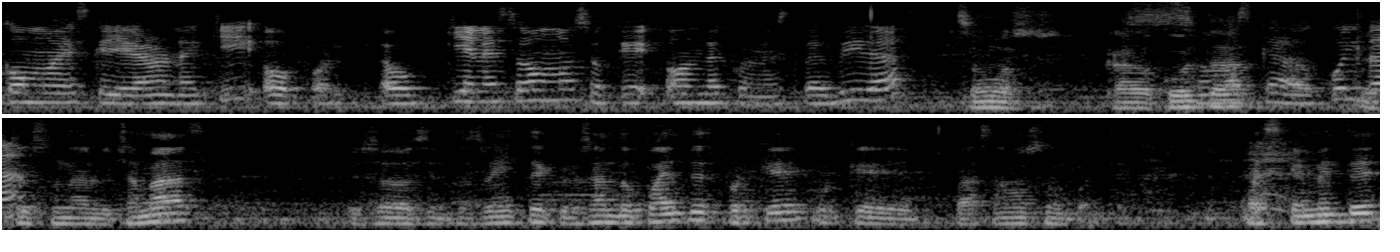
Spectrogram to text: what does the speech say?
cómo es que llegaron aquí o, por, o quiénes somos o qué onda con nuestras vidas, Somos Cara Oculta. somos Cara Oculta. Esto es una lucha más. Episodio 220, cruzando puentes. ¿Por qué? Porque pasamos un puente. Básicamente,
